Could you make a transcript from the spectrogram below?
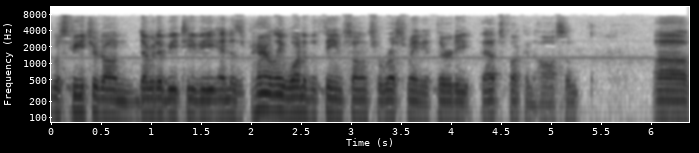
was featured on WWE TV and is apparently one of the theme songs for WrestleMania 30. That's fucking awesome. Uh,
